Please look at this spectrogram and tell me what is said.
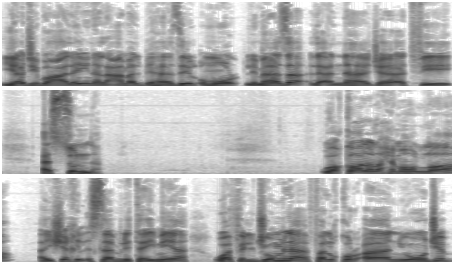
يجب علينا العمل بهذه الأمور. لماذا؟ لأنها جاءت في السنة. وقال رحمه الله أي شيخ الإسلام ابن تيمية وفي الجملة فالقرآن يوجب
